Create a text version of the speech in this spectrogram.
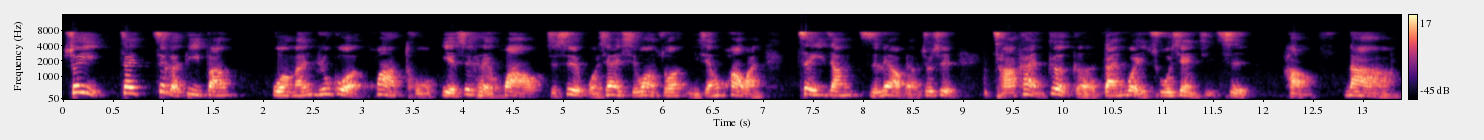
所以在这个地方，我们如果画图也是可以画哦，只是我现在希望说，你先画完这一张资料表，就是查看各个单位出现几次。好，那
